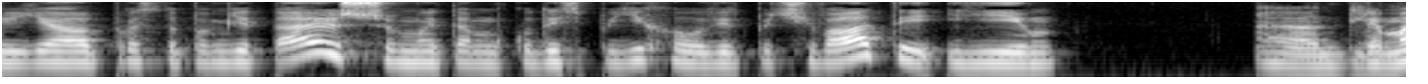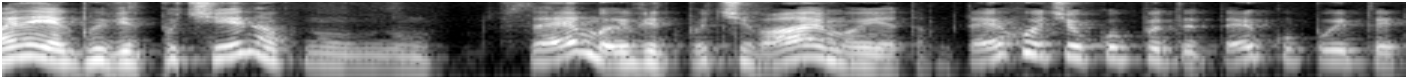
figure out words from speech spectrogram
я просто пам'ятаю, що ми там кудись поїхали відпочивати, і Е, для мене якби відпочинок, ну, ну все, ми відпочиваємо, я там те хочу купити, те купити.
